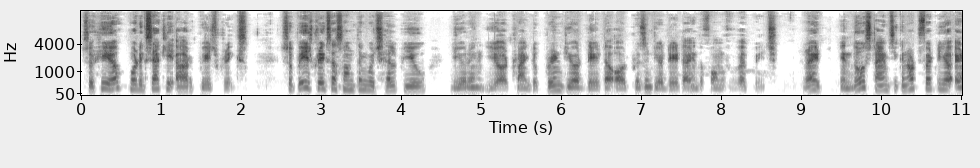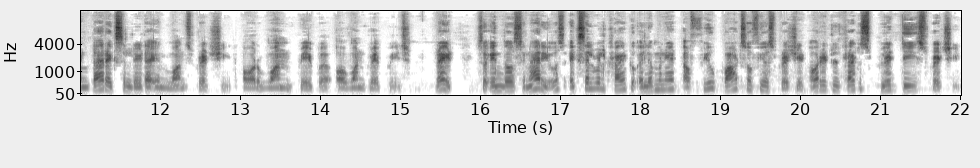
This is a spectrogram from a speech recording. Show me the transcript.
So here, what exactly are page breaks? So page breaks are something which help you during you're trying to print your data or present your data in the form of a web page, right? In those times, you cannot fit your entire Excel data in one spreadsheet or one paper or one web page, right? So in those scenarios, Excel will try to eliminate a few parts of your spreadsheet or it will try to split the spreadsheet.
